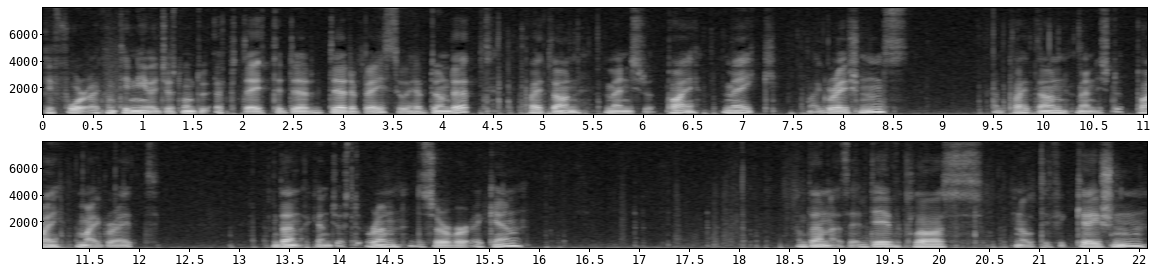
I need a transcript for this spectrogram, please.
before I continue I just want to update the database. So we have done that. Python manage.py make migrations. And python manage.py migrate. Then I can just run the server again. And then as a div class notification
